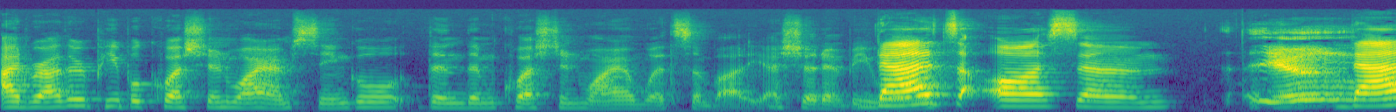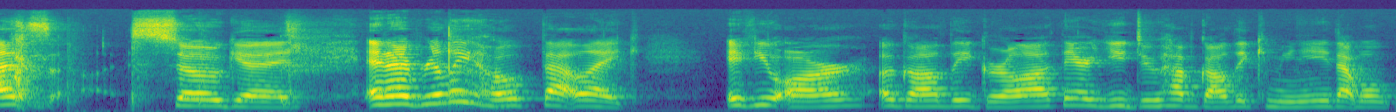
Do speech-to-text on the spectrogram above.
I'd rather people question why I'm single than them question why I'm with somebody I shouldn't be with That's awesome. Yeah. That's so good. And I really hope that like if you are a godly girl out there, you do have godly community that will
